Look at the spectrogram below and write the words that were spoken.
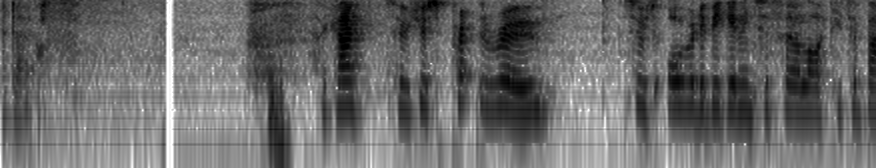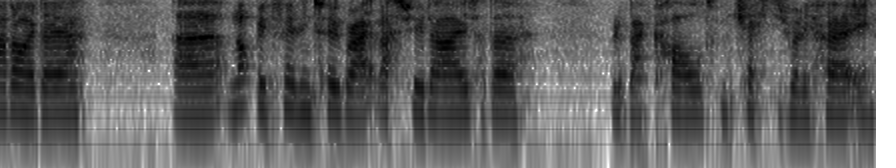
a day off. okay, so we've just prepped the room. So it's already beginning to feel like it's a bad idea. Uh, I've not been feeling too great last few days. Had a really bad cold. My chest is really hurting.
